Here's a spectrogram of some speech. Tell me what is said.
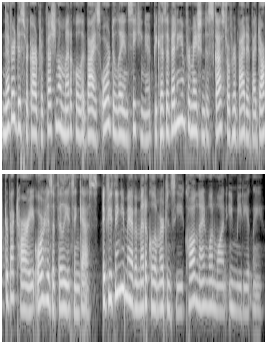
Never disregard professional medical advice or delay in seeking it because of any information discussed or provided by Dr. Bakhtari or his affiliates and guests. If you think you may have a medical emergency, call 911 immediately.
